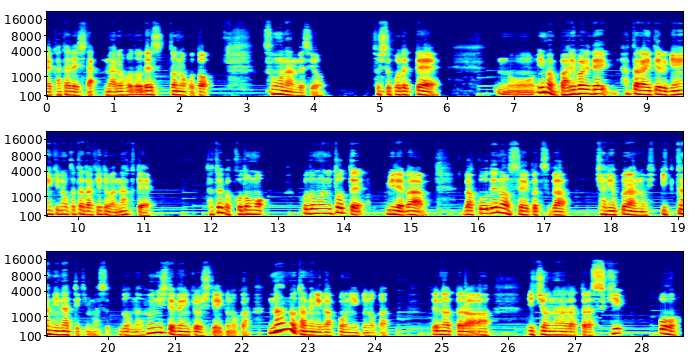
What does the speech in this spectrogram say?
え方でした。なるほどです。とのこと。そうなんですよ。そしてこれって、の今バリバリで働いている現役の方だけではなくて、例えば子供。子供にとってみれば、学校での生活がキャリアプランの一環になってきます。どんな風にして勉強していくのか。何のために学校に行くのか。ってなったら、あ、147だったら好きを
